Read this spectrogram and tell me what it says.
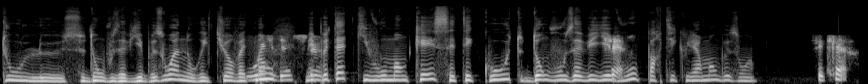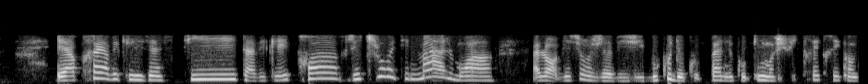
tout le, ce dont vous aviez besoin, nourriture, vêtements, mais peut-être qu'il vous manquait cette écoute dont vous aviez vous particulièrement besoin. C'est clair. Et après, avec les instits, avec les profs, j'ai toujours été mal, moi. Alors, bien sûr, j'ai beaucoup de copains, de copines. Moi, je suis très, très comme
